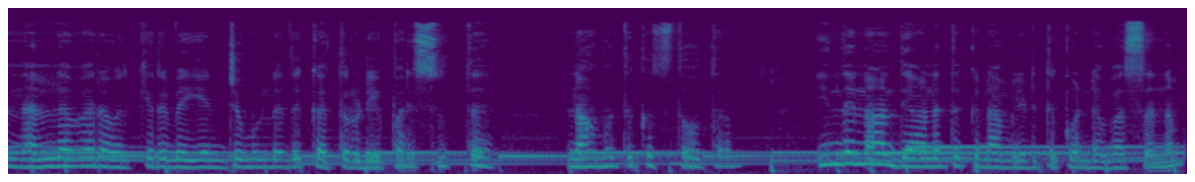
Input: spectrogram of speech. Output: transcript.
நல்லவர் அவர் கிருபை என்றும் உள்ளது. கத்தருடைய பரிசுத்த நாமத்துக்கு ஸ்தோத்திரம். இந்த நாள் தியானத்துக்கு நாம் எடுத்துக்கொண்ட வசனம்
